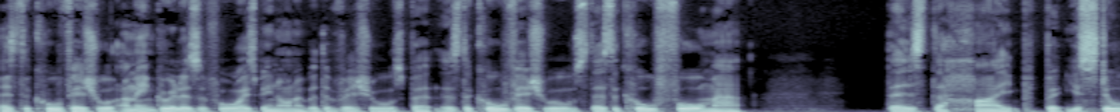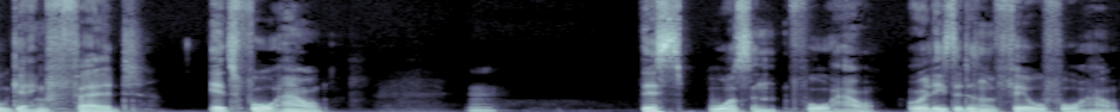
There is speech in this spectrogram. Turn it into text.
There's the cool visual. I mean, Gorillaz have always been on it with the visuals, but there's the cool visuals. There's the cool format. There's the hype, but you're still getting fed. It's thought out hmm. this wasn't thought out, or at least it doesn't feel thought out.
